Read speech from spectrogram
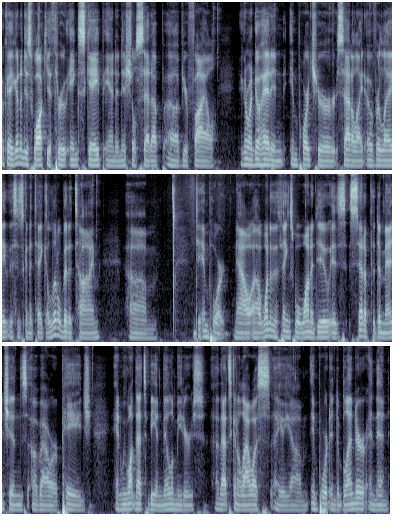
Okay, I'm going to just walk you through Inkscape and initial setup of your file. You're going to want to go ahead and import your satellite overlay. This is going to take a little bit of time um, to import. Now, uh, one of the things we'll want to do is set up the dimensions of our page, and we want that to be in millimeters. Uh, that's going to allow us a um, import into Blender, and then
